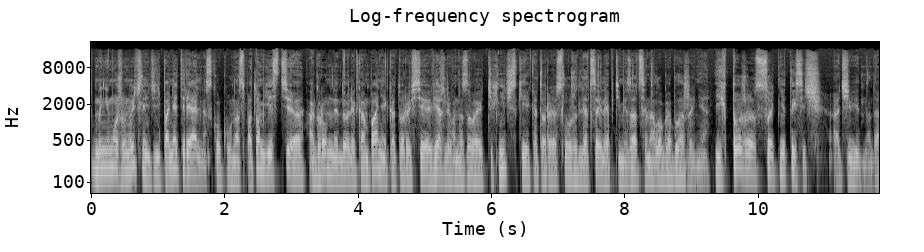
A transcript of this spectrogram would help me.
мы не можем вычленить и понять реально, сколько у нас. Потом есть э, огромная доля компаний, которые все вежливо называют технические, которые служат для цели оптимизации налогообложения. Их тоже сотни тысяч, очевидно, да,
